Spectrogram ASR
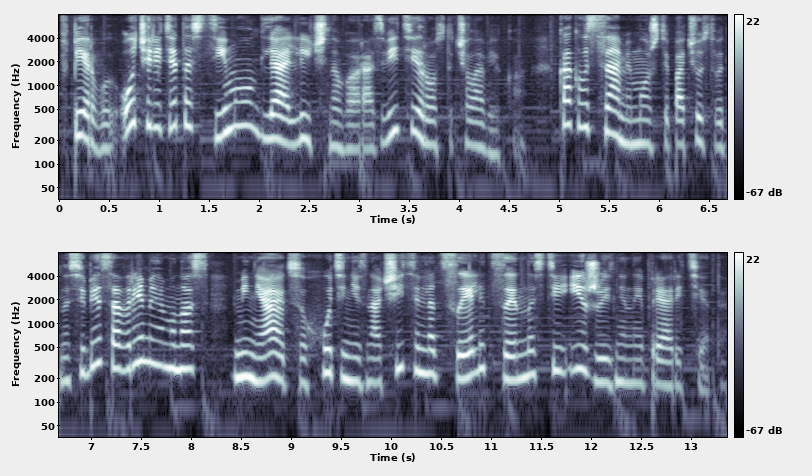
В первую очередь это стимул для личного развития и роста человека – как вы сами можете почувствовать на себе, со временем у нас меняются, хоть и незначительно, цели, ценности и жизненные приоритеты.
